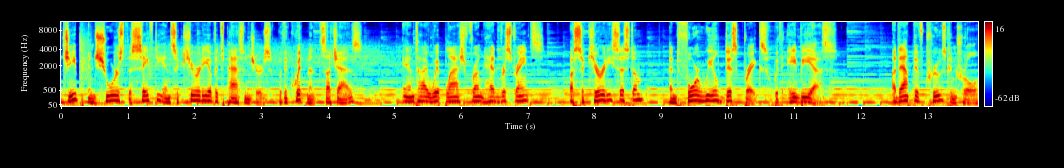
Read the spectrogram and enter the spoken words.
Jeep ensures the safety and security of its passengers with equipment such as anti-whiplash front head restraints, a security system, and four-wheel disc brakes with ABS. Adaptive Cruise Control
